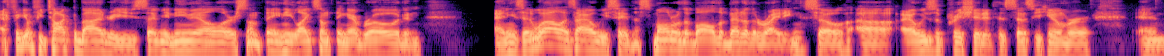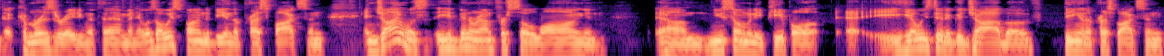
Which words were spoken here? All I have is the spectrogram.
I forget if he talked about it or he sent me an email or something. He liked something I wrote and and he said, Well, as I always say, the smaller the ball, the better the writing. So uh, I always appreciated his sense of humor and uh, commiserating with him. And it was always fun to be in the press box. And, and John was, he'd been around for so long and um, knew so many people. Uh, he always did a good job of being in the press box and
